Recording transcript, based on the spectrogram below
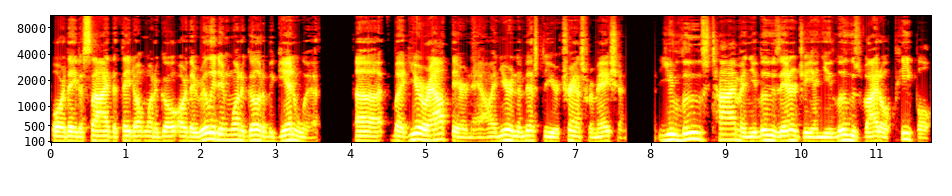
or they decide that they don't want to go or they really didn't want to go to begin with, uh, but you're out there now and you're in the midst of your transformation, you lose time and you lose energy and you lose vital people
